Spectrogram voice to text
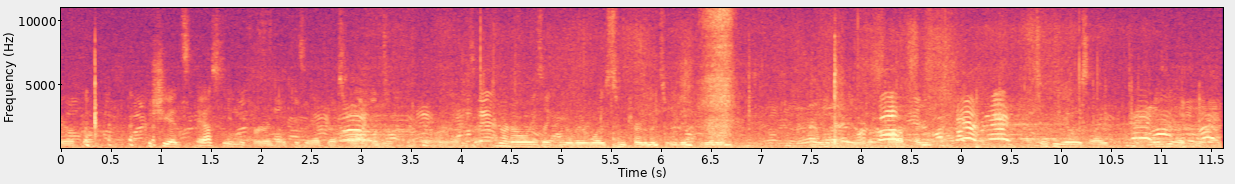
Hysterical? Because she had asked Andy for it, like his address or whatever. He's like, I don't know. He's like, you know, there was some tournaments that we didn't do in. And, you know, stuff. And so he was like, oh, maybe like,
